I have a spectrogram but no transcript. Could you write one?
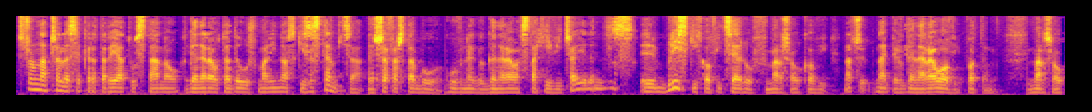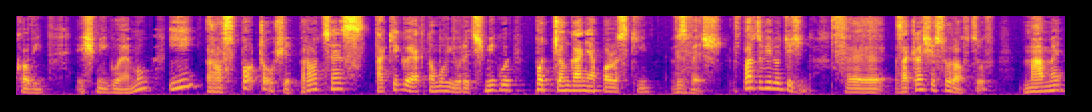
Zresztą na czele sekretariatu stanął generał Tadeusz Malinowski, zastępca szefa sztabu głównego generała Stachiewicza, jeden z y, bliskich oficerów marszałkowi, znaczy najpierw generałowi, potem marszałkowi Śmigłemu i rozpoczął się proces takiego, jak to mówił Ryd Śmigły, podciągania Polski wzwyż. W bardzo wielu dziedzinach. W y, zakresie surowców mamy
